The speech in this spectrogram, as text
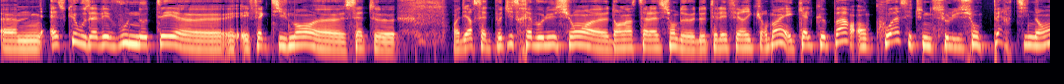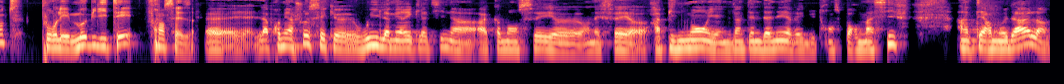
Euh, Est-ce que vous avez vous noté euh, effectivement euh, cette, on va dire cette petite révolution euh, dans l'installation de, de téléphériques urbains et quelque part en quoi c'est une solution pertinente pour les mobilités françaises? Euh, La première chose, c'est que oui, l'Amérique latine a, a commencé euh, en effet euh, rapidement, il y a une vingtaine d'années, avec du transport massif intermodal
